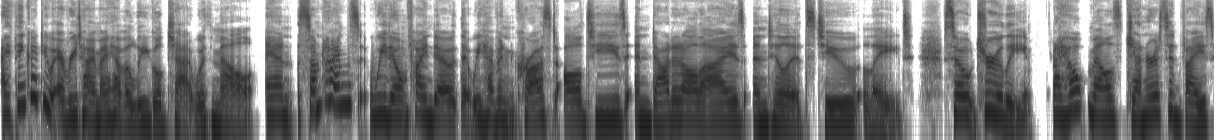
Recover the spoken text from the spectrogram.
I think I do every time I have a legal chat with Mel. And sometimes we don't find out that we haven't crossed all T's and dotted all I's until it's too late. So truly, I hope Mel's generous advice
